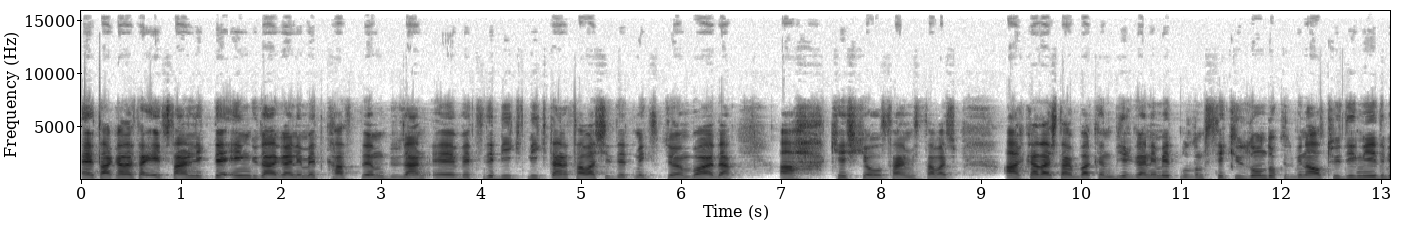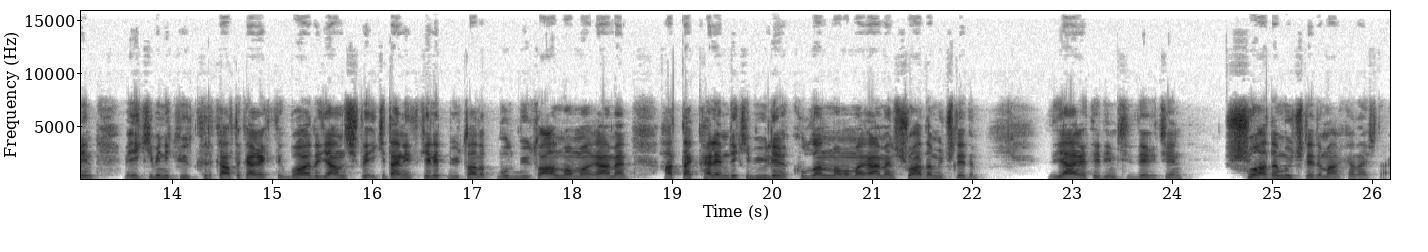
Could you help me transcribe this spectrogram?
Evet arkadaşlar efsanelikte en güzel ganimet kastığım düzen e, ve size bir, bir iki tane savaş izletmek istiyorum. Bu arada ah keşke olsaymış savaş. Arkadaşlar bakın bir ganimet buldum 819 bin 627 bin ve 2246 karakter. Bu arada yanlışlıkla iki tane iskelet büyüsü alıp buz büyüsü almamama rağmen hatta kalemdeki büyüleri kullanmamama rağmen şu adamı üçledim. Ziyaret edeyim sizler için. Şu adamı üçledim arkadaşlar.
